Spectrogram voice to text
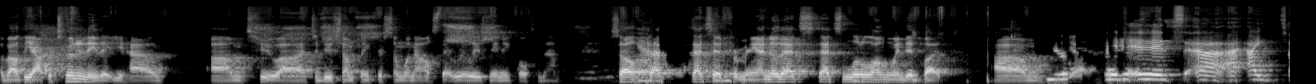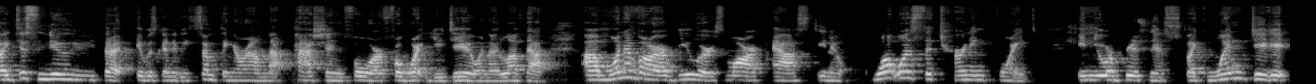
about the opportunity that you have um, to uh, to do something for someone else that really is meaningful to them. So yeah. that's it for me. I know that's that's a little long winded, but um, yeah. it, it is. Uh, I I just knew that it was going to be something around that passion for for what you do, and I love that. Um, one of our viewers, Mark, asked, you know, what was the turning point in your business? Like, when did it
